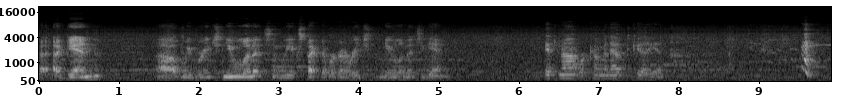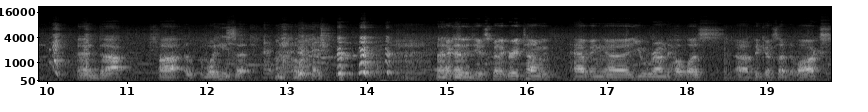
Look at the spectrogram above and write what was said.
uh, again. Uh, We've reached new limits, and we expect that we're going to reach new limits again. If not, we're coming out to kill you. And, uh, uh, what he said. And- Actually, and- it's been a great time having uh, you around to help us uh, think outside the box,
